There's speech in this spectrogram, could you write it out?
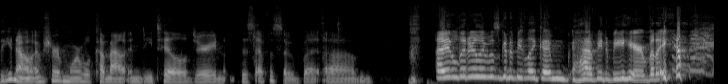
you know I'm sure more will come out in detail during this episode, but um, I literally was gonna be like I'm happy to be here, but I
